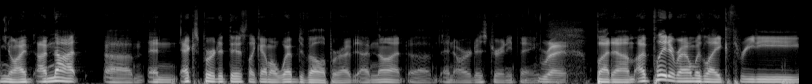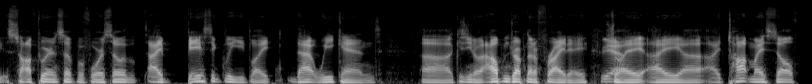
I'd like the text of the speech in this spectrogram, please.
you know, I, I'm not um, an expert at this. Like I'm a web developer. I, I'm not uh, an artist or anything. Right. But um, I've played around with like 3D software and stuff before. So I basically like that weekend, because you know, album dropped on a Friday. So I I, uh, I taught myself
